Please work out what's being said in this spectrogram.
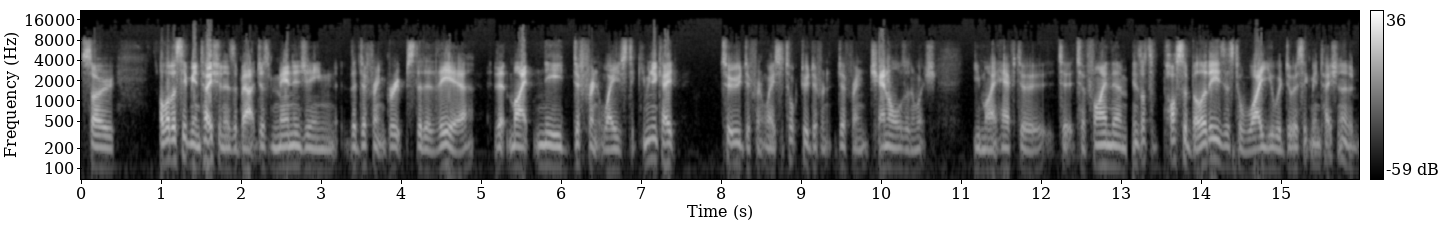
So a lot of segmentation is about just managing the different groups that are there that might need different ways to communicate to, different ways to talk to, different different channels in which you might have to, to, to find them. There's lots of possibilities as to why you would do a segmentation.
